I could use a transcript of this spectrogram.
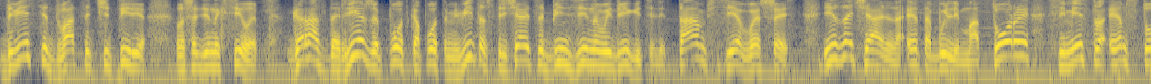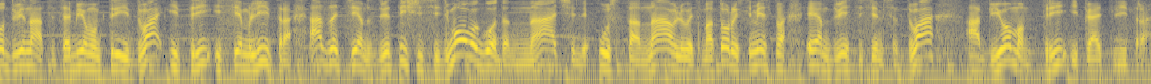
224 лошадиных силы. Гораздо реже под капотами Вита встречаются бензиновые двигатели. Там все V6. Изначально это были моторы семейства М112 объемом 3,2 и 3,7 литра. А затем с 2007 года начали устанавливать моторы семейства М272 объемом 3,5 литра.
